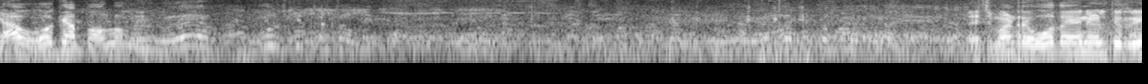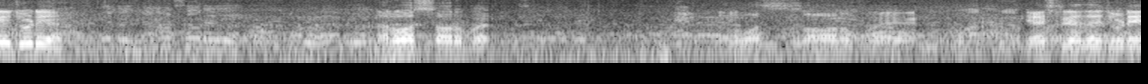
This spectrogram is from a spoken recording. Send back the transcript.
ಯಾವ ಹೋಗ್ಯಾ ಪ್ರಾಬ್ಲಮ್ ಯಜಮಾನ್ರಿ ಓದ ಏನು ಹೇಳ್ತೀರಿ ಜೋಡಿ? ನಲ್ವತ್ತು ಸಾವಿರ ರೂಪಾಯಿ. ನಲ್ವತ್ತು ಸಾವಿರ ರೂಪಾಯಿ. ಎಷ್ಟು ರೀ ಅದೇ ಜೋಡಿ?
